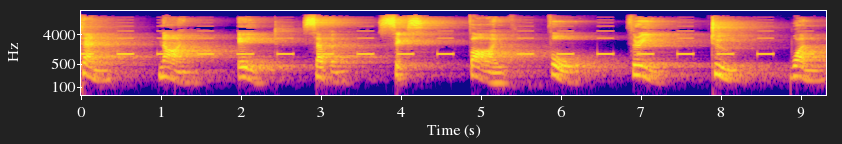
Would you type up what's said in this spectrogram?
10, 9, 8, 7, 6, 5, 4, 3, 2, 1.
